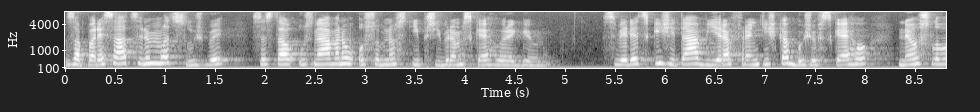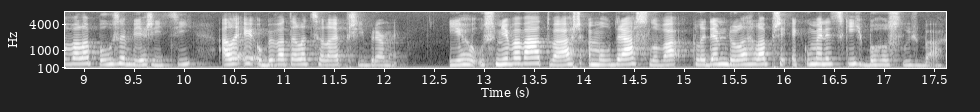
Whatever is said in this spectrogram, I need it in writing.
Za 57 let služby se stal uznávanou osobností příbramského regionu. Svědecky žitá víra Františka Božovského neoslovovala pouze věřící, ale i obyvatele celé příbramy. Jeho usměvavá tvář a moudrá slova k lidem dolehla při ekumenických bohoslužbách.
